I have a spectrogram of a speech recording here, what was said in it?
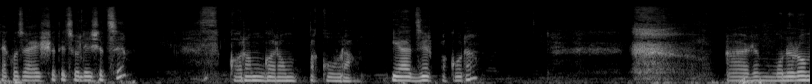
দেখো, চায়ের সাথে চলে এসেছে। গরম গরম পাকোড়া। পেঁয়াজের পাকোড়া। আর মনোরম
